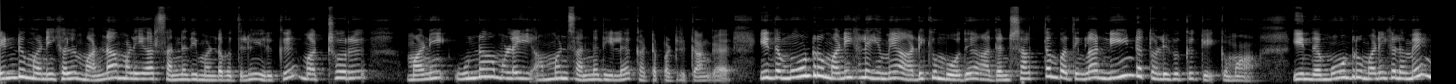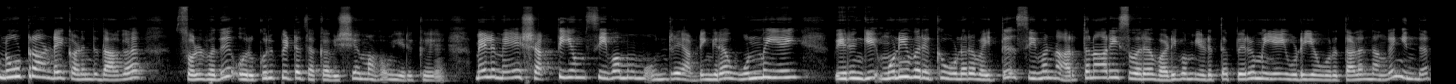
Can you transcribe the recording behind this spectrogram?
ரெண்டு மணிகள் மண்ணாமலையார் சன்னதி மண்டபத்திலும் இருக்குது மற்றொரு மணி உண்ணாமலை அம்மன் சன்னதியில் கட்டப்பட்டிருக்காங்க. இந்த மூன்று மணிகளையுமே அடிக்கும்போது அதன் சத்தம் பார்த்திங்களா நீண்ட தொலைவுக்கு கேட்குமா இந்த மூன்று மணிகளுமே நூற்றாண்டை கடந்ததாக சொல்வது ஒரு குறிப்பிடத்தக்க விஷயமாகவும் இருக்குது மேலுமே சக்தியும் சிவமும் ஒன்றே அப்படிங்கிற உண்மையை விருங்கி முனிவருக்கு உணர வைத்து சிவன் அர்த்தநாரீஸ்வர வடிவம் எடுத்த பெருமையை உடைய ஒரு தலந்தாங்க இந்த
